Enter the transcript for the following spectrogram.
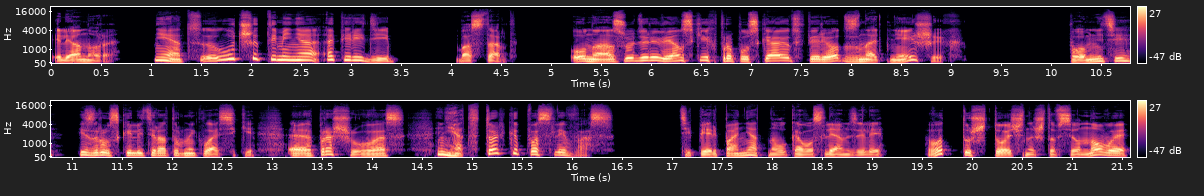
Элеонора. «Нет, лучше ты меня опереди». Бастард. «У нас у деревенских пропускают вперед знатнейших». Помните из русской литературной классики? Э, прошу вас. Нет, только после вас. Теперь понятно, у кого слямзили. Вот уж точно, что все новое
